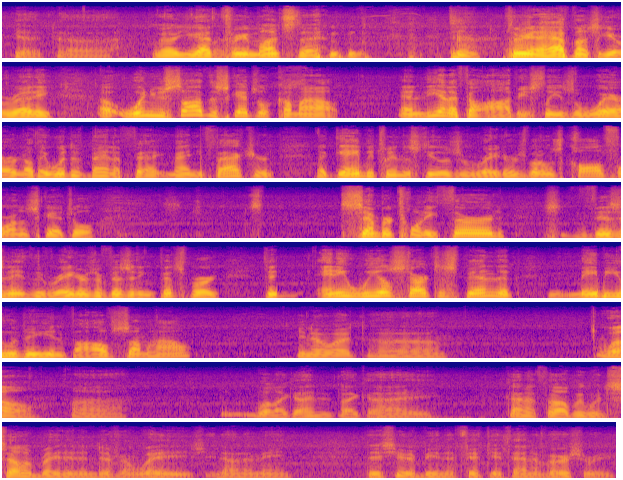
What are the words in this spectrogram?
yet. Uh, Well, you got three months then, three and a half months to get ready. Uh, when you saw the schedule come out, and the NFL obviously is aware. Now they wouldn't have manufa- manufactured a game between the Steelers and Raiders, but it was called for on the schedule. December twenty third, visiting the Raiders are visiting Pittsburgh. Did any wheels start to spin that maybe you would be involved somehow? You know what? Uh, well, uh, well, like I like I kind of thought we would celebrate it in different ways. You know what I mean? This year being the 50th anniversary,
